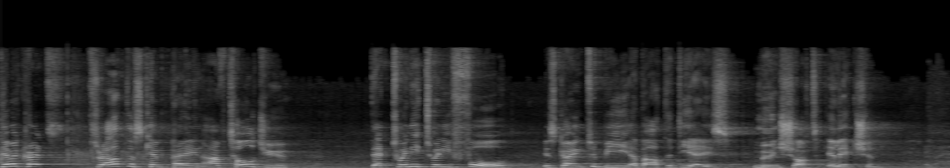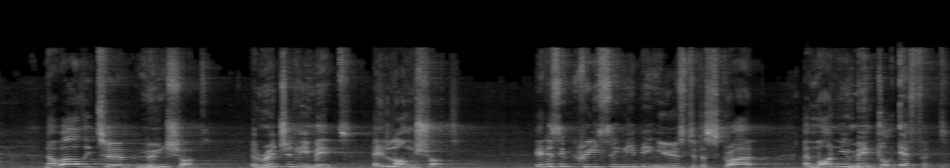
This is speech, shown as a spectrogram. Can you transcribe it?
Democrats, throughout this campaign, I've told you that 2024 is going to be about the DA's moonshot election. Now, while the term moonshot originally meant a long shot, it is increasingly being used to describe a monumental effort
